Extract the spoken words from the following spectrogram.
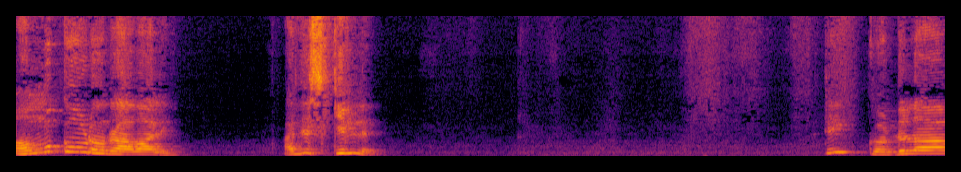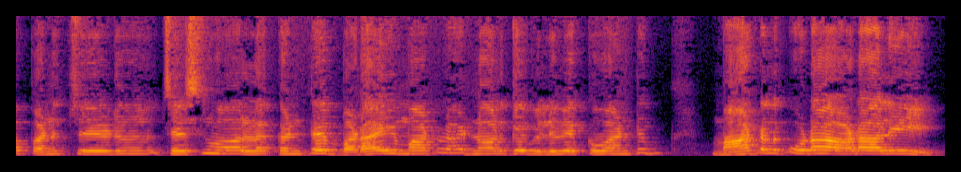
అమ్ముకోవడం రావాలి. అది స్కిల్. గొడ్డులా పని చేయడం చేసిన వాళ్ళకంటే బడాయి మాట్లాడిన వాళ్ళకే విలువ ఎక్కువ అంటే మాటలు కూడా ఆడాలి.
